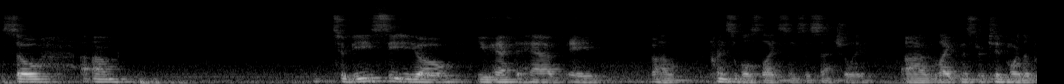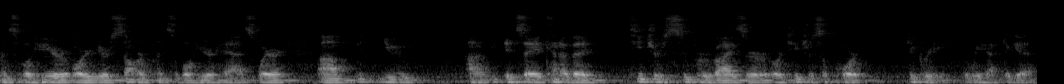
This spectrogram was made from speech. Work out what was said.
So, um, to be CEO, you have to have a uh, principal's license essentially, uh, like Mr. Tidmore, the principal here, or your summer principal here has, where um, you, uh, it's a kind of a teacher supervisor or teacher support degree that we have to get.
